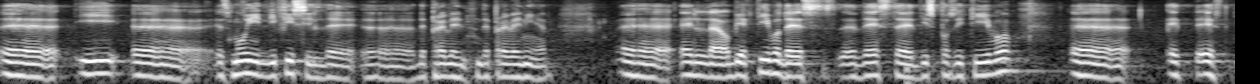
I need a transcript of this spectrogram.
Eh, y eh, es muy difícil de, eh, de, preven, de prevenir. Eh, el objetivo de, de este dispositivo es, es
